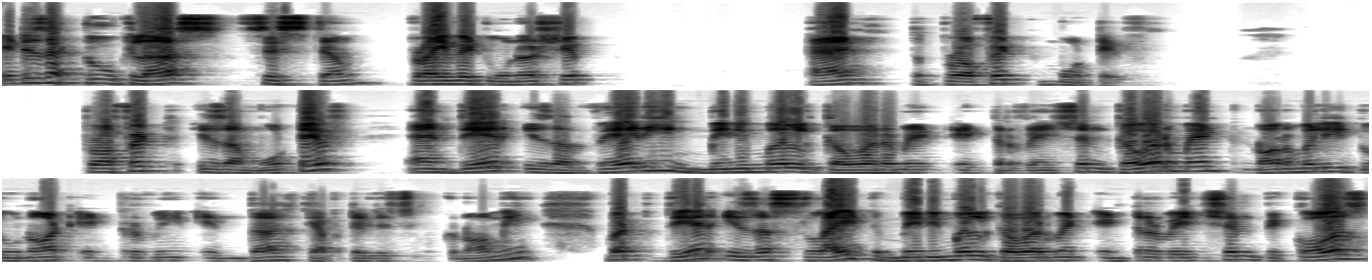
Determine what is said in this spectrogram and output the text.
it is a two-class system, private ownership and the profit motive. Profit is a motive and there is a very minimal government intervention. Government normally do not intervene in the capitalist economy, but there is a slight minimal government intervention because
